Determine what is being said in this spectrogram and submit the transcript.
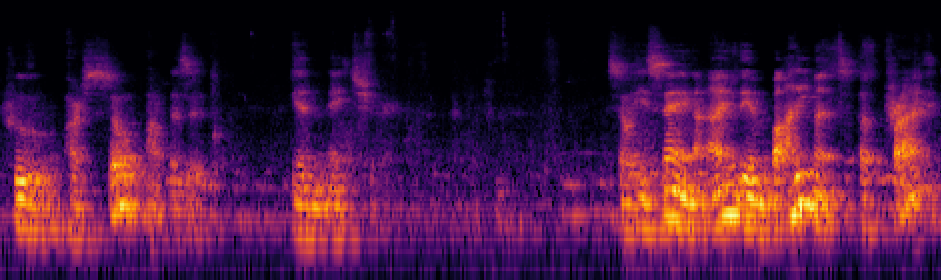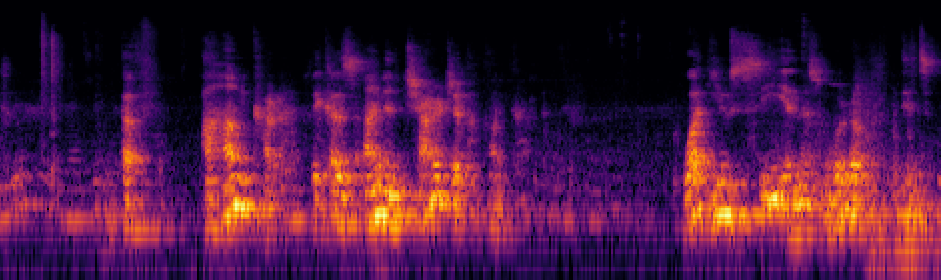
who are so opposite in nature. So he's saying, I'm the embodiment of pride, of ahamkara, because I'm in charge of ahamkara. What you see in this world, it's,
